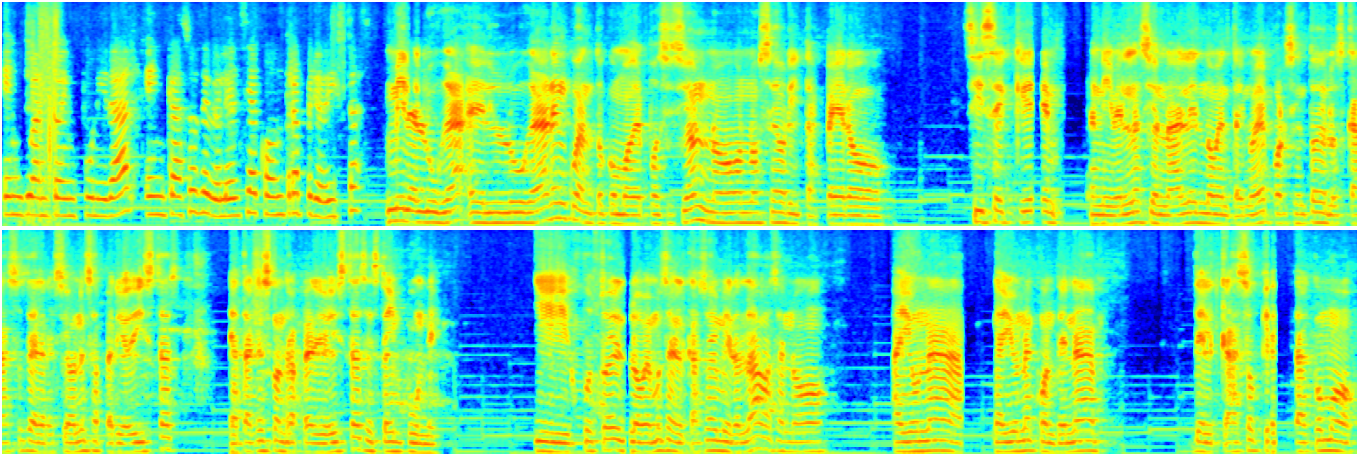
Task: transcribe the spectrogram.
en cuanto a impunidad en casos de violencia contra periodistas? Mira, el lugar, el lugar en cuanto como de posición no, no sé ahorita, pero Sí sé que a nivel nacional el 99% de los casos de agresiones a periodistas y ataques contra periodistas está impune. Y justo lo vemos en el caso de Miroslava, o sea, no hay una, hay una condena del caso que está como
